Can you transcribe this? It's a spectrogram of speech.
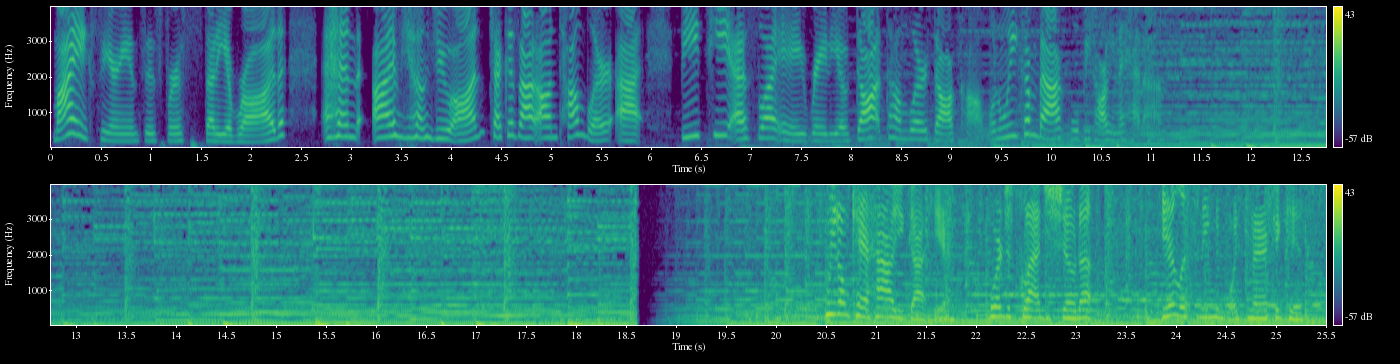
my experiences for study abroad. And I'm Youngju An. Check us out on Tumblr at btsyaradio.tumblr.com. When we come back, we'll be talking to Hannah. We don't care how you got here. We're just glad you showed up. You're listening to Voice America Kids.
